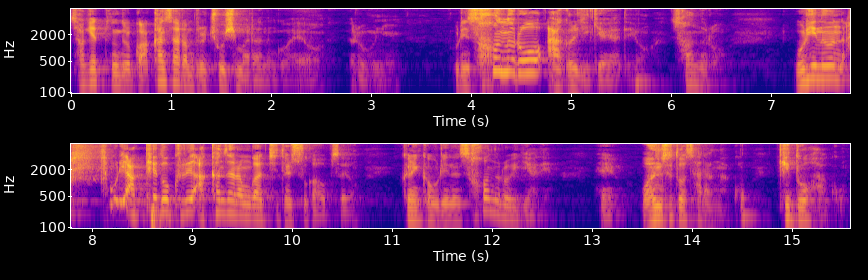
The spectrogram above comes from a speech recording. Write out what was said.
사기꾼들과 악한 사람들을 조심하라는 거예요. 여러분이. 우린 선으로 악을 이겨야 돼요. 선으로. 우리는 아무리 악해도 그래 악한 사람 같이 될 수가 없어요. 그러니까 우리는 선으로 이겨야 돼요. 예. 원수도 사랑하고 기도하고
